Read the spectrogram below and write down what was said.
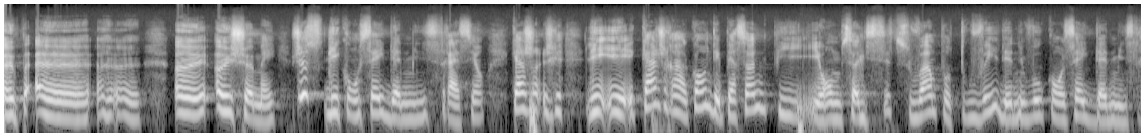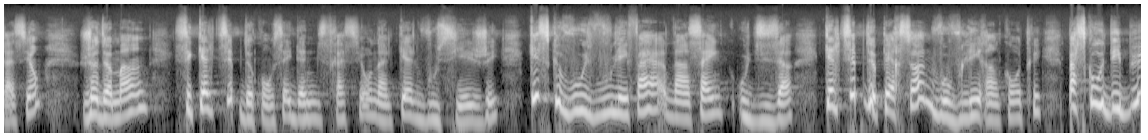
un, chemin. Juste les conseils d'administration. Quand je, rencontre des personnes, puis on me sollicite souvent pour trouver des nouveaux conseils d'administration, je demande, c'est quel type de conseil d'administration dans lequel vous siégez? Qu'est-ce que vous voulez faire dans cinq ou dix ans? Quel type de personnes vous voulez rencontrer? Parce qu'au début,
